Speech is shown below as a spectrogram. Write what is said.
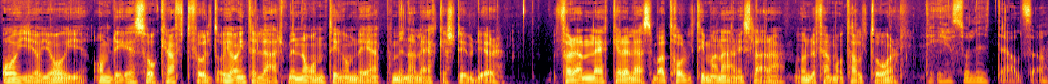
oj, oj, oj, om det är så kraftfullt och jag har inte lärt mig någonting om det på mina läkarstudier. För en läkare läser bara 12 timmar näringslära under fem och ett halvt år. Det är så lite alltså?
